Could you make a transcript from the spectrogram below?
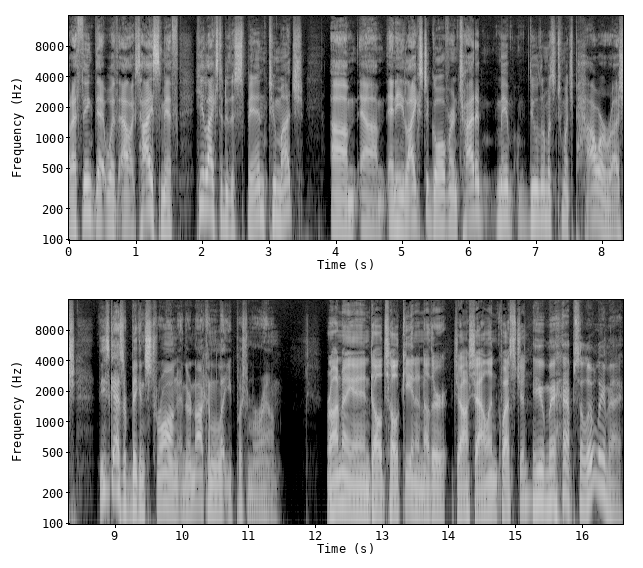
But I think that with Alex Highsmith, he likes to do the spin too much, um, um, and he likes to go over and try to maybe do a little much too much power rush. These guys are big and strong, and they're not going to let you push them around. Ron, may I indulge Hulky in another Josh Allen question? You may absolutely may.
